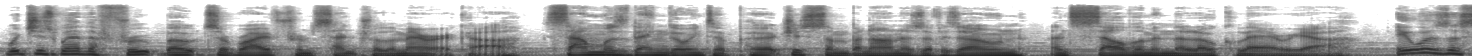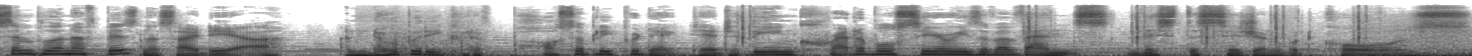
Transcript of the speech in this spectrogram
which is where the fruit boats arrived from Central America. Sam was then going to purchase some bananas of his own and sell them in the local area. It was a simple enough business idea, and nobody could have possibly predicted the incredible series of events this decision would cause.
